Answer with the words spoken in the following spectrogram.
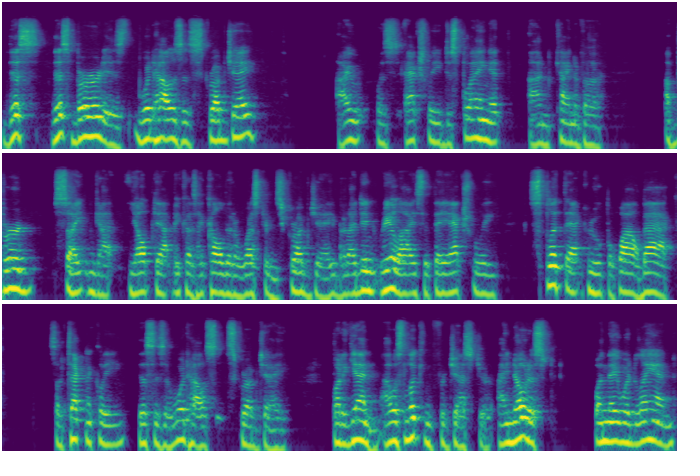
This, this bird is Woodhouse's scrub jay. I was actually displaying it on kind of a, a bird site and got yelped at because I called it a Western scrub jay, but I didn't realize that they actually split that group a while back. So technically, this is a Woodhouse scrub jay. But again, I was looking for gesture. I noticed when they would land,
